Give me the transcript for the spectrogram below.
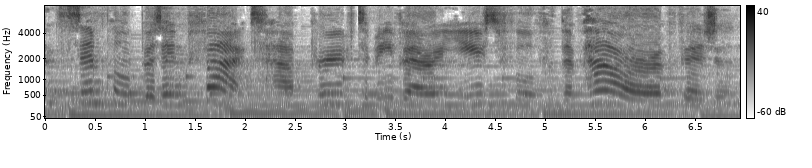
and simple but in fact have proved to be very useful for the power of vision.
